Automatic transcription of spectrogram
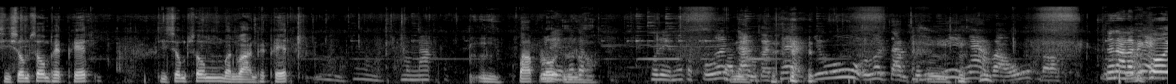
สีส้มๆเผ็ดๆสีส้มๆหวานๆเผ็ดมันนักๆอืมปรับรสนี่เนาะผู้เรียนมันก็เออจำกระแทกอยู่เออจำเป็นนี่ง่ายเบาบอกนั่นน่ะเราไปเคย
